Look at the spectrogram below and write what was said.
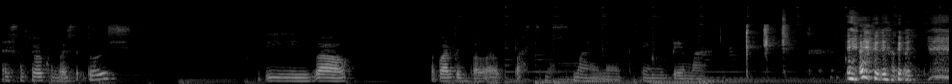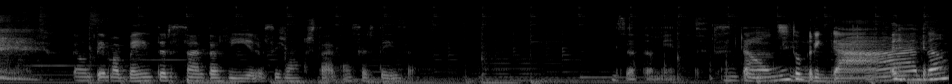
Essa foi a conversa de hoje. E, uau, aguardem pela próxima semana que tem um tema. tem um tema bem interessante a vir. Vocês vão gostar, com certeza. Exatamente. Então, tuned. muito obrigada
